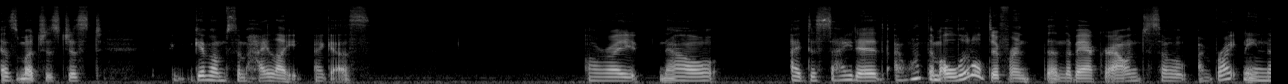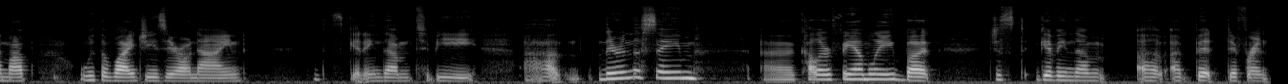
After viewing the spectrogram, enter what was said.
as much as just give them some highlight, I guess. All right, now I decided I want them a little different than the background, so I'm brightening them up with a YG09. Just getting them to be, uh, they're in the same uh, color family, but just giving them a, a bit different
